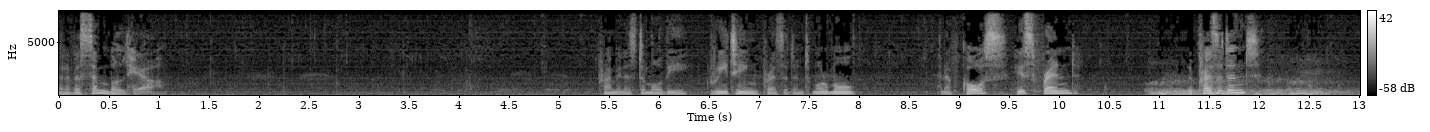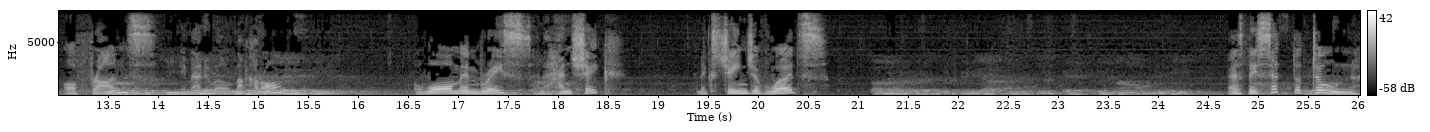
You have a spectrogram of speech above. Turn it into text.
that have assembled here. Prime Minister Modi greeting President Murmu, and of course his friend, the President of France, Emmanuel Macron. A warm embrace and a handshake, an exchange of words as they set the tone.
